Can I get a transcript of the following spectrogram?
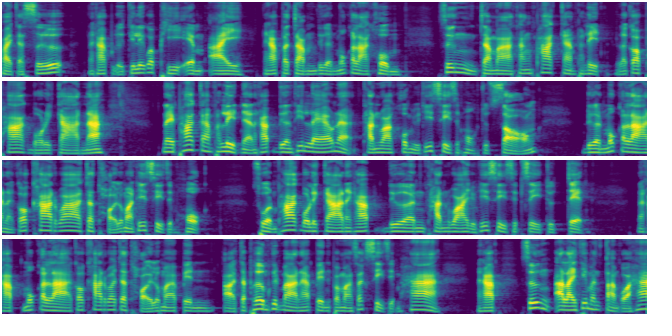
ฝ่ายจัดซื้อ นะครับหรือที่เรียกว่า PMI นะครับประจำเดือนมกราคม ซึ่งจะมาทั้งภาคการผลิต แล้วก็ภาคบริการนะในภาคการผลิตเนี่ยนะครับเดือนที่แล้วเนี่ยธันวาคมอยู่ที่ 46.2 เดือนมกราเนี่ยก็คาดว่าจะถอยลงมาที่ 46 ส่วนภาคบริการนะครับเดือนธันวาอยู่ที่ 44.7 นะครับมกราก็คาดว่าจะถอยลงมาเป็นอาจจะเพิ่มขึ้นมานะครับเป็นประมาณสัก 45 นะครับซึ่งอะไรที่มันต่ำกว่า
